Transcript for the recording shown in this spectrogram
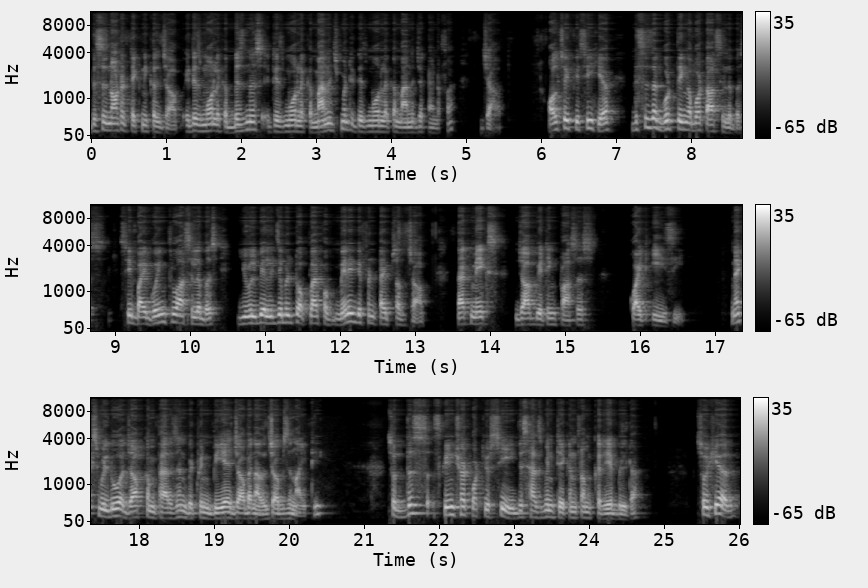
this is not a technical job. It is more like a business. It is more like a management. It is more like a manager kind of a job. Also, if you see here, this is a good thing about our syllabus. See, by going through our syllabus, you will be eligible to apply for many different types of job. That makes job getting process quite easy. Next, we'll do a job comparison between BA job and other jobs in IT. So this screenshot, what you see, this has been taken from Career Builder. So here,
